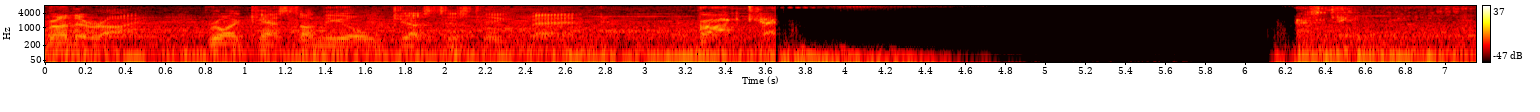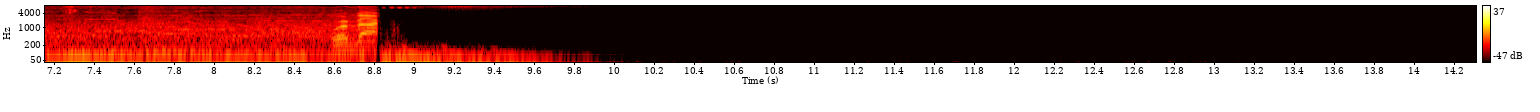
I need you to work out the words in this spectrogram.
Brother Eye. Broadcast on the old Justice League band.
